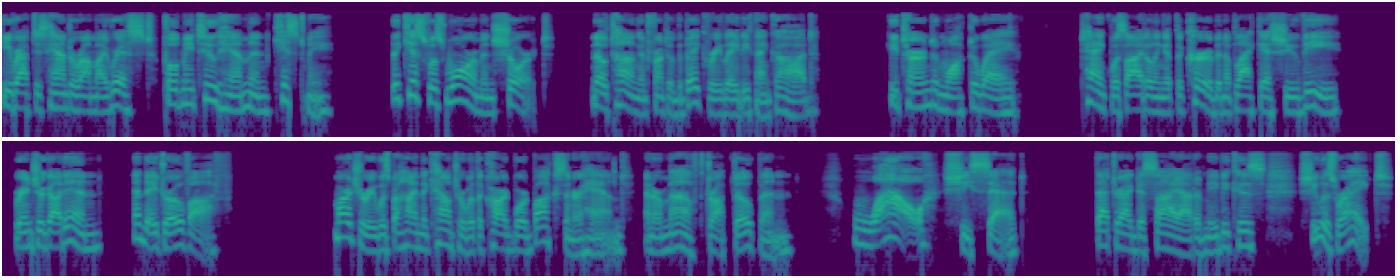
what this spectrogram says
He wrapped his hand around my wrist, pulled me to him, and kissed me. The kiss was warm and short. No tongue in front of the bakery lady, thank God. He turned and walked away. Tank was idling at the curb in a black SUV. Ranger got in, and they drove off. Marjorie was behind the counter with a cardboard box in her hand, and her mouth dropped open. Wow, she said. That dragged a sigh out of me because she was right.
